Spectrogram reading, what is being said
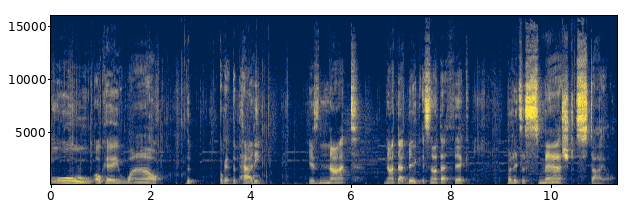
Ooh, okay, wow. The okay, the patty is not not that big, it's not that thick, but it's a smashed style.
